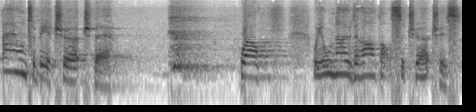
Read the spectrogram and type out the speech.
bound to be a church there. Well, we all know there are lots of churches.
